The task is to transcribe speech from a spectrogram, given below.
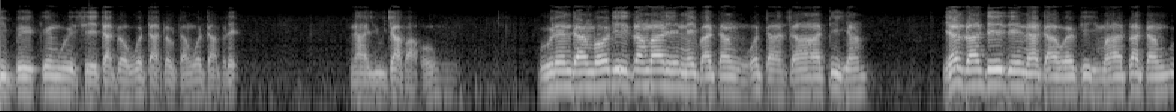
ိဘေကင်းဝေးစေတတ်သောဝတ္တတုတ်တံဝတ္တပရိနာယူကြပါဦးဘူရင်တံဘောဓိသံပါရိနိဗ္ဗတံဝတ္တဇာတိယံယသတိစေနတဝကိမဟာတတံဝု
